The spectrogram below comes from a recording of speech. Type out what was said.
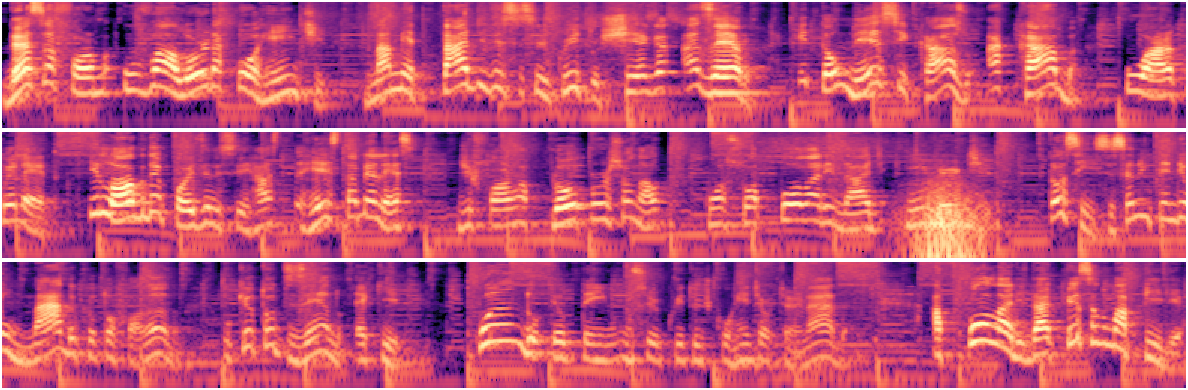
Dessa forma, o valor da corrente na metade desse circuito chega a zero. Então, nesse caso, acaba o arco elétrico. E logo depois ele se restabelece de forma proporcional com a sua polaridade invertida. Então, assim, se você não entendeu nada do que eu estou falando, o que eu estou dizendo é que quando eu tenho um circuito de corrente alternada, a polaridade, pensa numa pilha,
